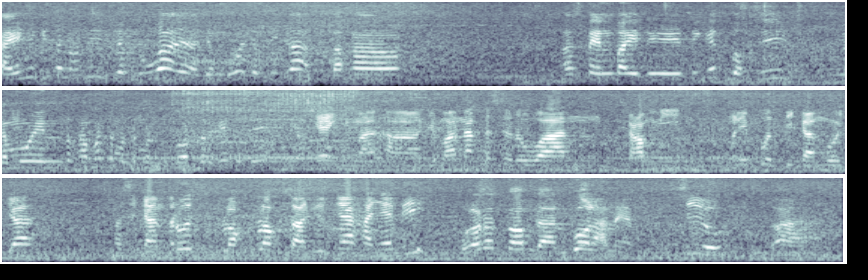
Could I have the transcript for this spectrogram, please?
kayaknya kita nanti jam 2 ya, jam 2 jam 3 bakal uh, standby di tiket box sih nemuin apa teman-teman supporter gitu sih. Oke, gimana, eh, gimana keseruan kami meliput di Kamboja? Saksikan terus vlog-vlog selanjutnya hanya di Bola.com dan Bola.net. See you. Bye.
